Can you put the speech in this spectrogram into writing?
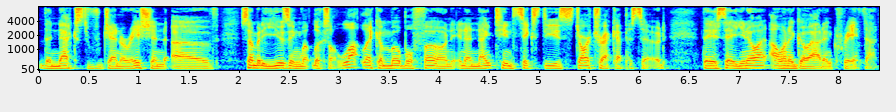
the next generation of somebody using what looks a lot like a mobile phone in a 1960s Star Trek episode, they say, you know what, I want to go out and create that.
